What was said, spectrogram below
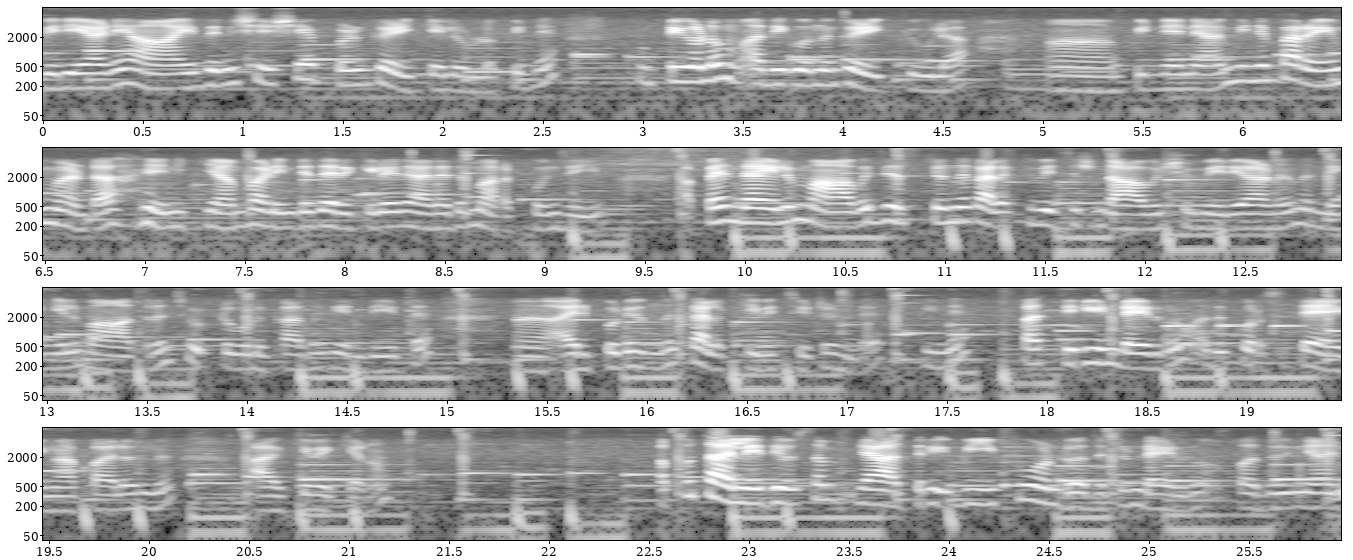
ബിരിയാണി ആയതിന് ശേഷം എപ്പോഴും കഴിക്കലുള്ളൂ. പിന്നെ കുട്ടികളും അധികം ഒന്നും കഴിക്കൂല. പിന്നെ ഞാൻ പിന്നെ പറയും വേണ്ട. എനിക്ക് ഞാൻ പണിന്റെ തിരക്കിൽ ഞാനത് മറക്കുകയും ചെയ്യും. അപ്പോൾ എന്തായാലും മാവ് ജസ്റ്റ് ഒന്ന് കലക്കി വെച്ചിട്ടുണ്ട്. ആവശ്യം വരികയാണെന്നുണ്ടെങ്കിൽ മാത്രം ചുട്ട് കൊടുക്കാമെന്ന് കരുതിയിട്ട് അരിപ്പൊടി ഒന്ന് കലക്കി വെച്ചിട്ടുണ്ട്. പിന്നെ പത്തിരി ഉണ്ടായിരുന്നു. അത് കുറച്ച് തേങ്ങാപ്പാലൊന്ന് ആക്കി വെക്കണം. അപ്പോൾ തലേ ദിവസം രാത്രി ബീഫ് കൊണ്ടുവന്നിട്ടുണ്ടായിരുന്നു. അപ്പോൾ അത് ഞാൻ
